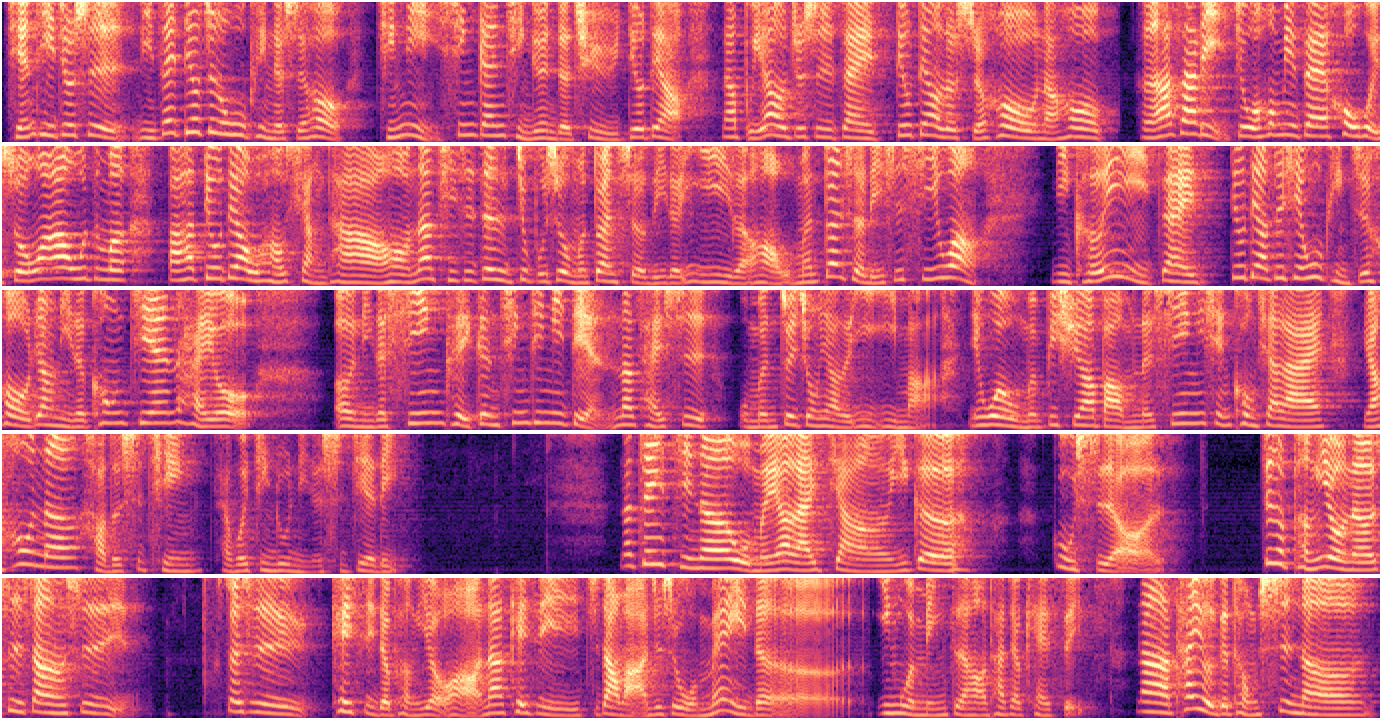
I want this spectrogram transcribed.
前提就是你在丢这个物品的时候，请你心甘情愿的去丢掉。那不要就是在丢掉的时候，然后很阿莎力，结果后面再后悔说，哇，我怎么把它丢掉？我好想它哦。那其实这就不是我们断舍离的意义了哈。我们断舍离是希望。你可以在丢掉这些物品之后，让你的空间还有呃你的心可以更清净一点，那才是我们最重要的意义嘛。因为我们必须要把我们的心先空下来，然后呢，好的事情才会进入你的世界里。那这一集呢，我们要来讲一个故事哦。这个朋友呢，事实上是算是 Casey 的朋友哈。那 Casey 知道吗？就是我妹的。英文名字哈，他叫 Casey。那他有一个同事呢，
